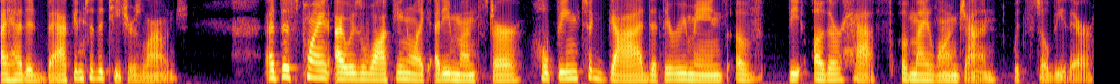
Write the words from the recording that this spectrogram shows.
I headed back into the teacher's lounge. At this point, I was walking like Eddie Munster, hoping to God that the remains of the other half of my long john would still be there.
